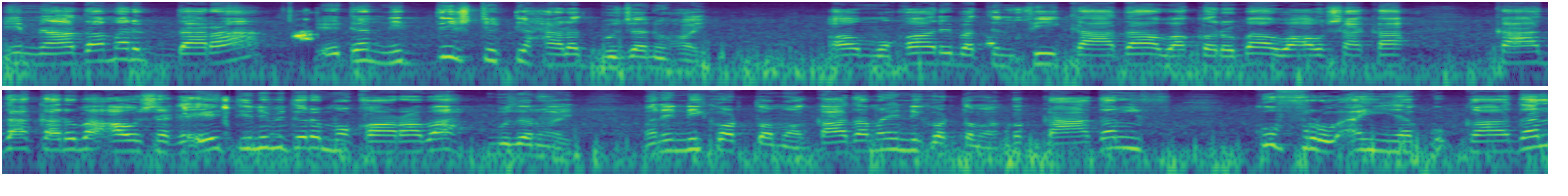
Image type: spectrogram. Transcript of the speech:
এই মা দামার দ্বারা এটা নির্দিষ্ট একটি হালত বোঝানো হয়। আও মোকারিবাতিন ফি কাদা ওয়া করবা ওয়া আওশাকা। কাদা, কারবা, আওশাকা, এই তিনের ভিতরে মোকারাবা বোঝানো হয়। মানে নিকটতম, কাদা মানে নিকটতম। কাদাল কুফরু আইয়া কাদাল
